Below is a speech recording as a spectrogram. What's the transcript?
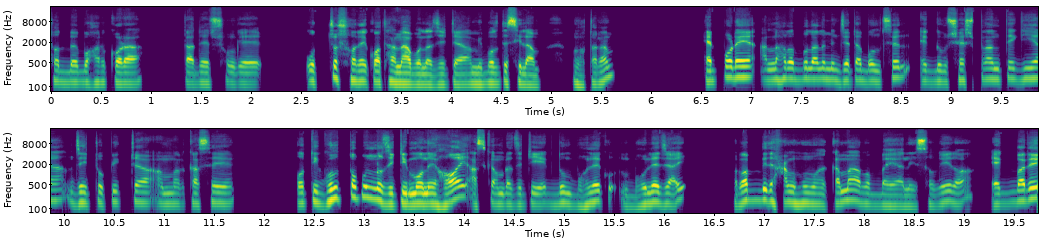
সদ্ব্যবহার করা, তাদের সঙ্গে উচ্চ স্বরে কথা না বলা যেটা আমি বলতেছিলাম মোহতারাম। এরপরে আল্লাহ রাব্বুল আলামিন যেটা বলছেন একদম শেষ প্রান্তে গিয়া যে টপিকটা আমার কাছে অতি গুরুত্বপূর্ণ যেটি মনে হয় আজকে আমরা যেটি একদম ভুলে ভুলে যাই। রব্বির হামহুমা কামা রব্বায়ানি সগীরা। একবারে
